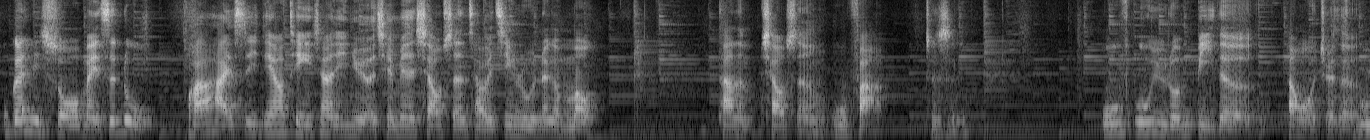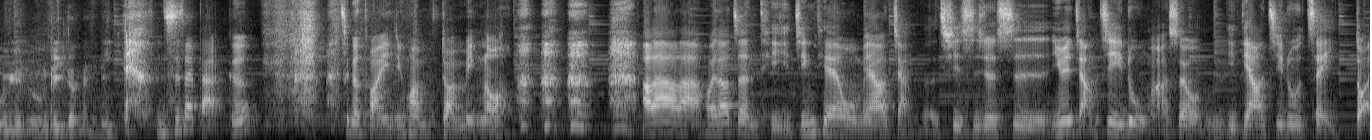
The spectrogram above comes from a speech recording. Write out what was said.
我跟你说，每次录，我还还是一定要听一下你女儿前面的笑声，才会进入那个 mode。她的笑声无法就是无无与伦比的，让我觉得无与伦比的美丽。你是在打歌？这个团已经换团名了。好啦好啦，回到正题，今天我们要讲的其实就是因为讲记录嘛，所以我们一定要记录这一段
